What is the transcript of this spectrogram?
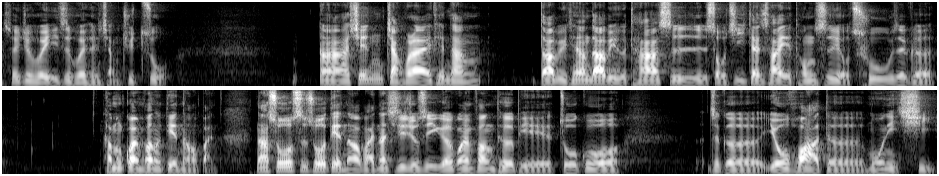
所以就会一直会很想去做。那先讲回来，天堂 W，天堂 W 它是手机，但是它也同时有出这个他们官方的电脑版。那说是说电脑版，那其实就是一个官方特别做过这个优化的模拟器。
